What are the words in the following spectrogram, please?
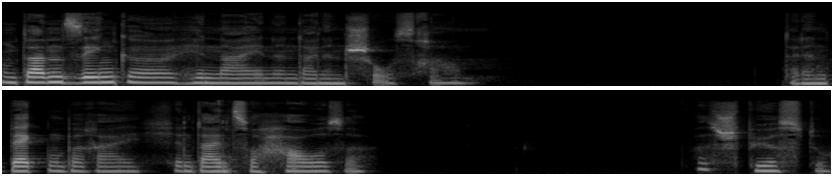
Und dann sinke hinein in deinen Schoßraum, deinen Beckenbereich, in dein Zuhause. Was spürst du?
